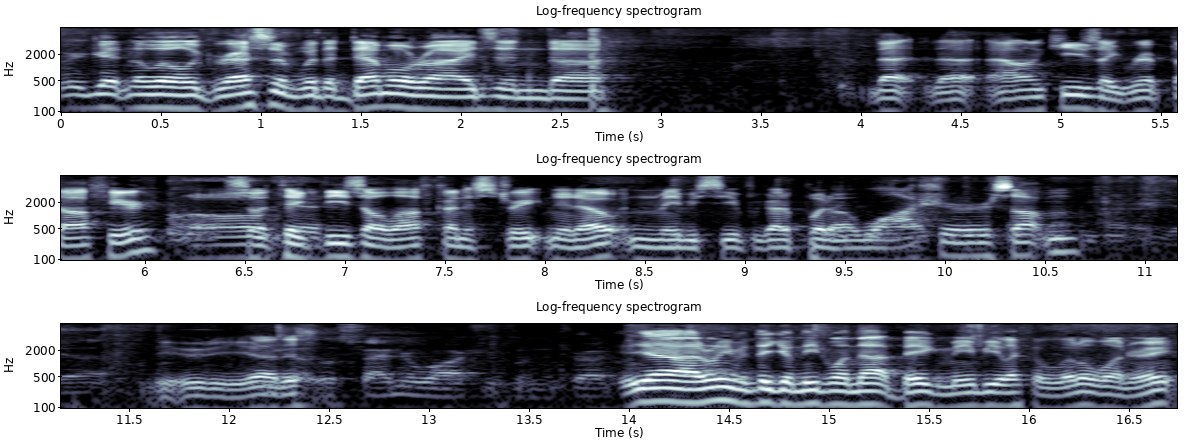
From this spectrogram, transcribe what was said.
We're getting a little aggressive with the demo rides and. Uh, that, that Allen key's like ripped off here, Oh, so take these all off, kind of straighten it out, and maybe see if we got to put a washer or something. Alright, yeah. Yeah. This, those fender washers in the truck. Yeah, I don't even think you'll need one that big. Maybe like a little one, right?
